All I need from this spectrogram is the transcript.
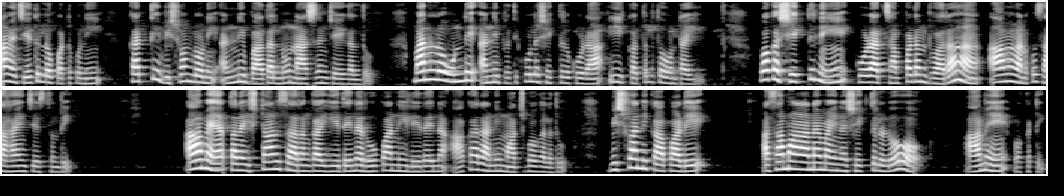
ఆమె చేతుల్లో పట్టుకుని కత్తి విశ్వంలోని అన్ని బాధలను నాశనం చేయగలదు. మనలో ఉండే అన్ని ప్రతికూల శక్తులు కూడా ఈ కత్తులతో ఉంటాయి. ఒక శక్తిని కూడా చంపడం ద్వారా ఆమె మనకు సహాయం చేస్తుంది. ఆమె తన ఇష్టానుసారంగా ఏదైనా రూపాన్ని లేదైనా ఆకారాన్ని మార్చుకోగలదు. విశ్వాన్ని కాపాడే అసమానమైన శక్తులలో ఆమె ఒకటి.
